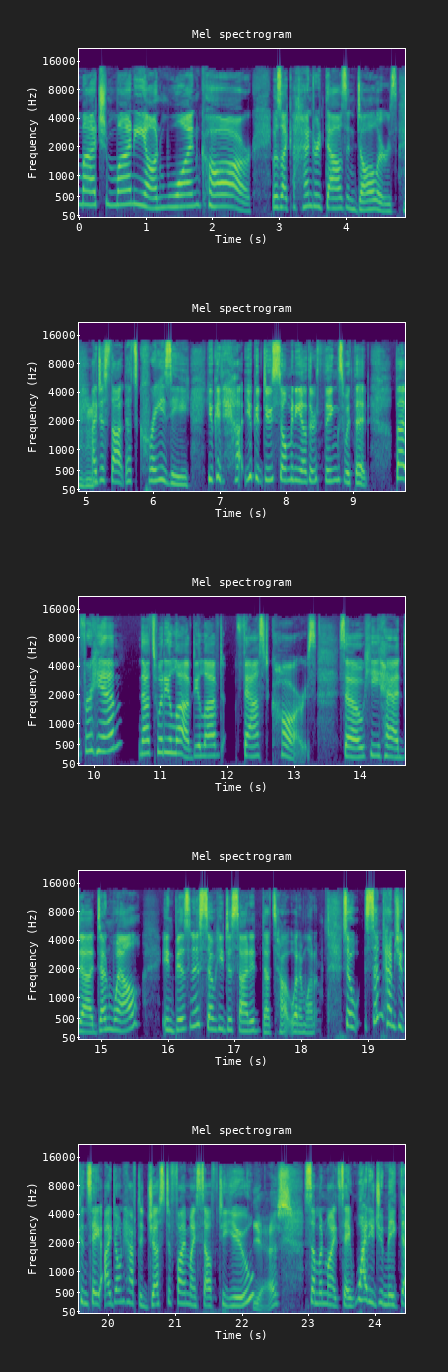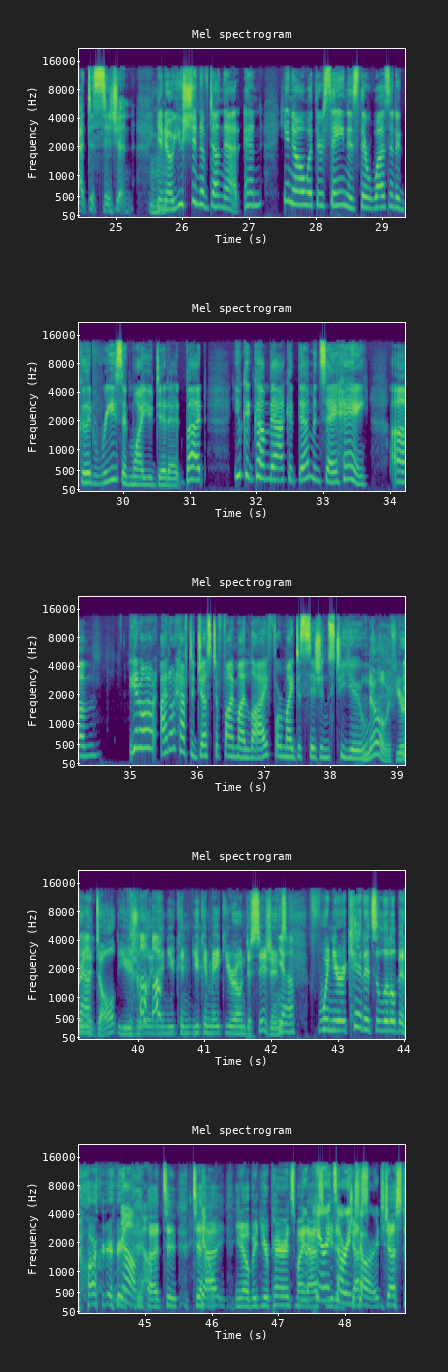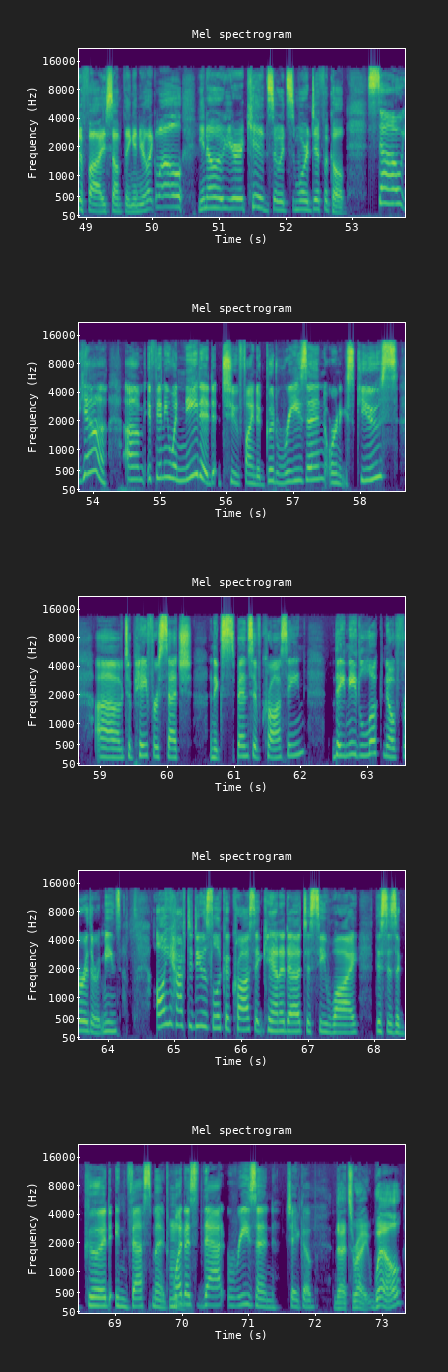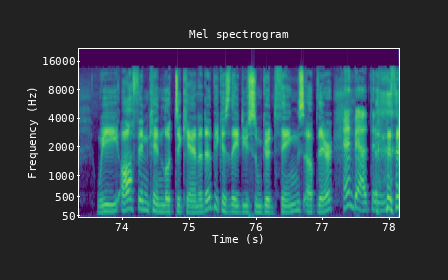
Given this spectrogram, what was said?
much money on one car? It was like a $100,000. dollars mm-hmm. I just thought that's crazy. You could ha- you could do so many other things with it. But for him, that's what he loved. He loved fast cars. So he had uh, done well in business, so he decided that's how what I want. So sometimes you can say I don't have to justify myself to you Yes. someone might say, Why did you make that decision? You know, you shouldn't have done that. And, you know, what they're saying is there wasn't a good reason why you did it. But you could come back at them and say, Hey, um, you know, I don't have to justify my life or my decisions to you. No, if you're Yeah. an adult, usually then you can you can make your own decisions. Yeah. When you're a kid, it's a little bit harder. No, no. Uh, to to No. have you know, but your parents might Your ask parents you to are in charge. justify something, and you're like, well, you know, you're a kid, so it's more difficult. So, yeah, um, if anyone needed to find a good reason or an excuse uh, to pay for such an expensive crossing, they need look no further. It means all you have to do is look across at Canada to see why this is a good investment. Mm. What is that reason, Jacob? That's right. Well, we often can look to Canada because they do some good things up there and bad things.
